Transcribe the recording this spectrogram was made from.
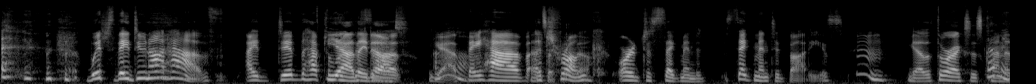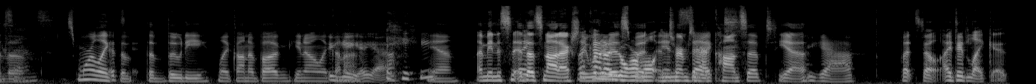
which they do not have. I did have to. Look Yeah, this they up. Don't. Yeah, Oh. they have That's a okay, trunk or just segmented segmented bodies. Yeah, the thorax is kind of the sense. it's more like It's- the the booty, like on a bug, you know, like Yeah, on a, yeah, yeah, Yeah, I mean, it's Like- that's not actually like what it normal but in terms of your insect. concept, yeah, yeah. But still, I did like it.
